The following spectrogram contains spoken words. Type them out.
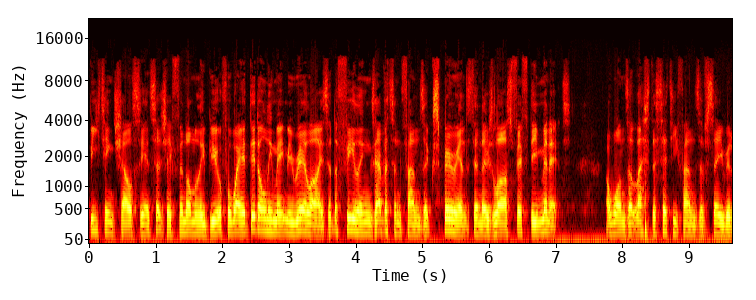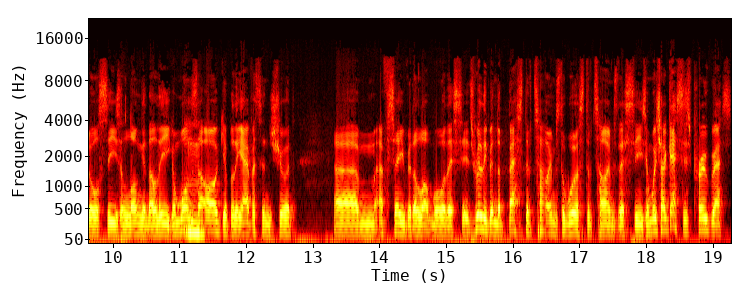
beating Chelsea in such a phenomenally beautiful way, it did only make me realise that the feelings Everton fans experienced in those last 15 minutes are ones that Leicester City fans have savoured all season long in the league, and ones Mm. that arguably Everton should um, have savoured a lot more. This it's really been the best of times, the worst of times this season, which I guess is progress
